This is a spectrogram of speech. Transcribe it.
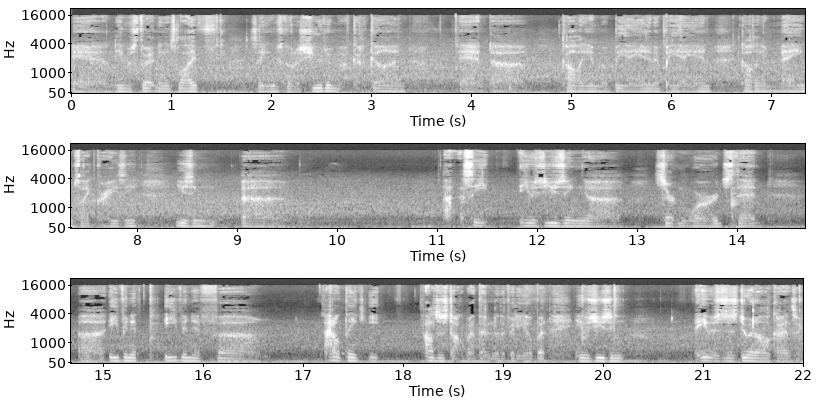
And he was threatening his life, saying he was going to shoot him. I've got a gun, and uh, calling him a BAN a PAN, calling him names like crazy, using, uh, see, he was using uh, certain words that uh, even if, even if, uh, I don't think, he, I'll just talk about that in another video, but he was using, he was just doing all kinds of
